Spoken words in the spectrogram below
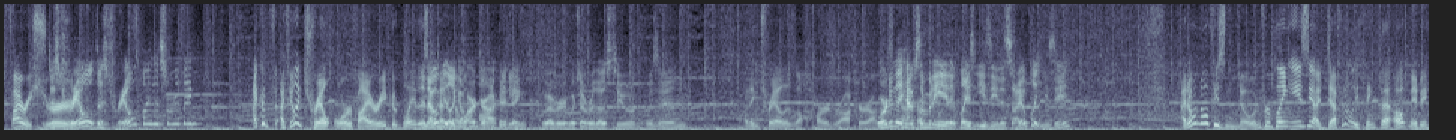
Fiery sure. Does Trail does Trail play this sort of thing? I could. I feel like Trail or Fiery could play this. and that would be like a hard rock, I think. Whoever, whichever of those two was in. I think Trail is a hard rocker. On Or do they have somebody probably. that plays easy? Does Sayo play easy? I don't know if he's known for playing easy. I definitely think that. Oh, maybe.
